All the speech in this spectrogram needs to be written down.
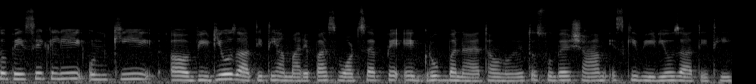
so so basically उनकी वीडियोस आती थी हमारे पास। व्हाट्सएप पे एक ग्रुप बनाया था उन्होंने। तो सुबह शाम इसकी वीडियोस आती थी।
